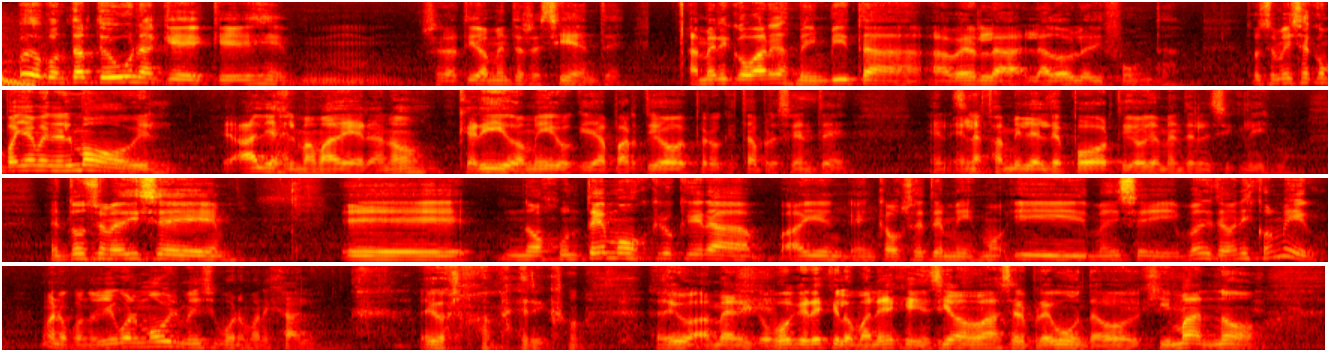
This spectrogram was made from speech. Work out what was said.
Puedo contarte una que, es mm, relativamente reciente. Américo Vargas me invita a ver la, doble difunta. Entonces me dice, acompáñame en el móvil, alias el Mamadera, ¿no? Querido amigo que ya partió, pero que está presente en, la familia del deporte y obviamente en el ciclismo. Entonces me dice, eh, nos juntemos, creo que era ahí en, Caucete mismo, y me dice, y te venís conmigo. Bueno, cuando llego al móvil me dice, bueno, manejalo. Le digo, no, Américo. Le digo, Américo, vos querés que lo maneje y encima me vas a hacer preguntas. Vos, Jimán, no.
